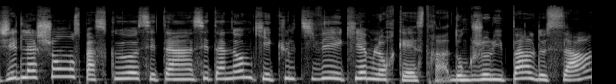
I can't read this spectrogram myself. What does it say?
j'ai de la chance parce que c'est un, c'est un homme qui est cultivé et qui aime l'orchestre. Donc je lui parle de ça.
